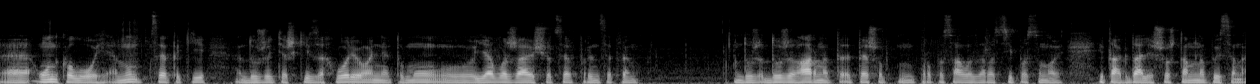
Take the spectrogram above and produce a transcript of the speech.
е, онкологія. Ну це такі дуже тяжкі захворювання. Тому я вважаю, що це в принципі. Дуже дуже гарно те, що прописали зараз в цій постанові. І так, далі, що ж там написано?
